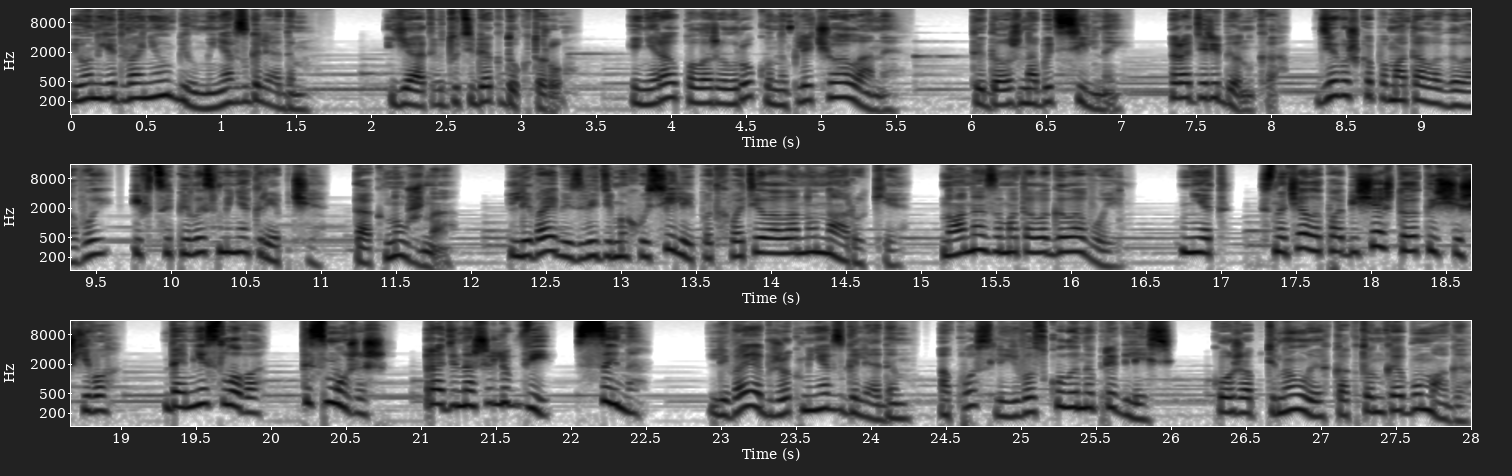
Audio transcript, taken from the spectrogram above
и он едва не убил меня взглядом. «Я отведу тебя к доктору». Генерал положил руку на плечо Аланы. «Ты должна быть сильной. Ради ребенка. Девушка помотала головой и вцепилась в меня крепче. «Так нужно». Левай без видимых усилий подхватила Алану на руки, но она замотала головой. «Нет, сначала пообещай, что отыщешь его», Дай мне слово, ты сможешь. Ради нашей любви, сына». Левай обжег меня взглядом, а после его скулы напряглись. Кожа обтянула их, как тонкая бумага.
